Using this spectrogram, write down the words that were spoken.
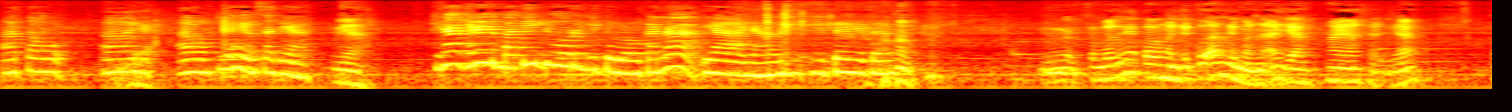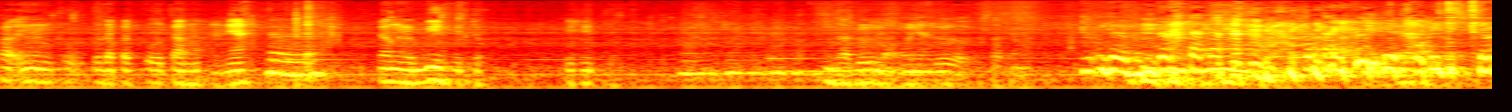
atau uh, ya, al-waqiyah ya Ustaz ya. ya Kita akhirnya tempat tidur gitu loh karena ya nyala gitu gitu. Sebenarnya kalau ngaji Quran di mana aja hanya saja kalau ingin dapat keutamaannya Heeh. yang lebih gitu di situ Bentar dulu mbak, ngunyah dulu Ustaznya. Iya bener. Pertanyaan dia dicecer.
